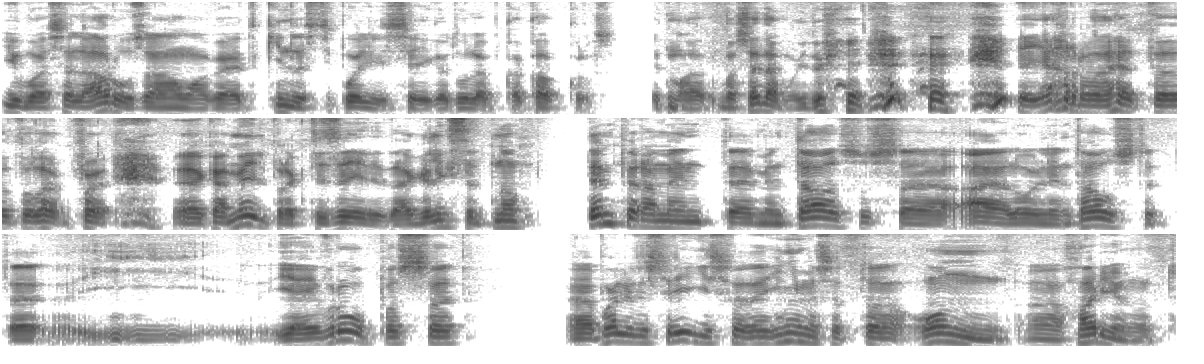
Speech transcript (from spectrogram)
juba selle arusaamaga, et kindlasti politseiga tuleb ka kaklus. et ma, ma seda muidugi ei arva, et tuleb ka meil praktiseerida, aga lihtsalt noh, temperament, mentaalsus, ajalooline taust, et ja Euroopas paljudes riigis inimesed on harjunud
